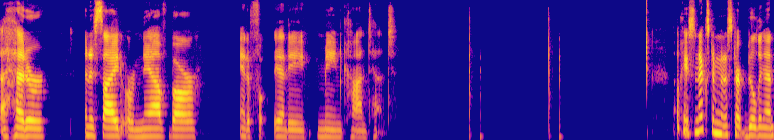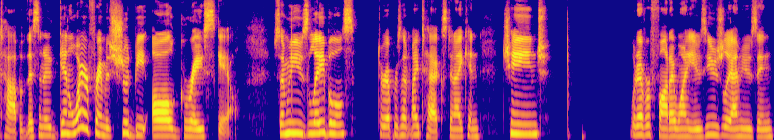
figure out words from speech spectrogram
a header, and a side or nav bar, and a, and a main content. Okay, so next I'm going to start building on top of this. And again, a wireframe is, should be all grayscale. So I'm going to use labels to represent my text, and I can change whatever font I want to use. Usually I'm using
